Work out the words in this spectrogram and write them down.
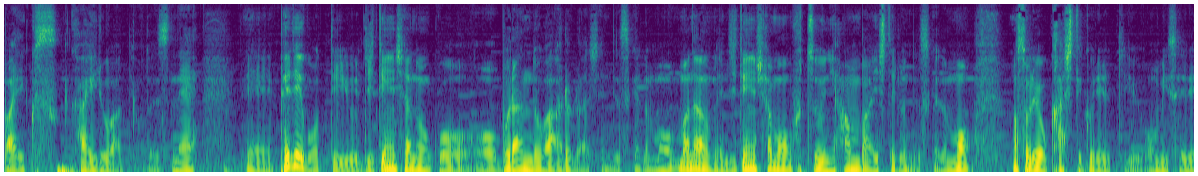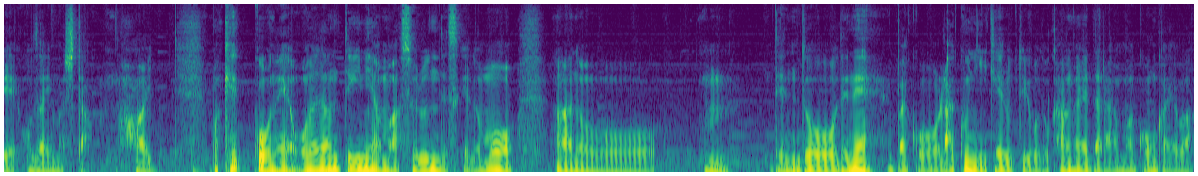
バイクスカイルワということですね。えー、ペデゴっていう自転車のこうブランドがあるらしいんですけども、まあ、なので自転車も普通に販売してるんですけども、まあ、それを貸してくれるというお店でございました。はい。まあ、結構ね、お値段的にはまあするんですけども、あのー、うん。電動でね、やっぱりこう楽に行けるということを考えたら、まあ、今回は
